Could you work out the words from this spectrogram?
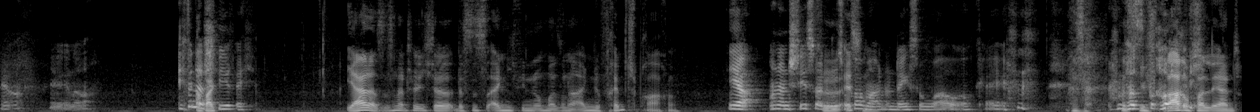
Ja, ja, genau. Ich finde das schwierig. Ja, das ist natürlich, äh, das ist eigentlich wie nochmal so eine eigene Fremdsprache. Ja, und dann stehst du halt im. Supermarkt und denkst so, wow, okay. Hast Was die Sprache ich? verlernt.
